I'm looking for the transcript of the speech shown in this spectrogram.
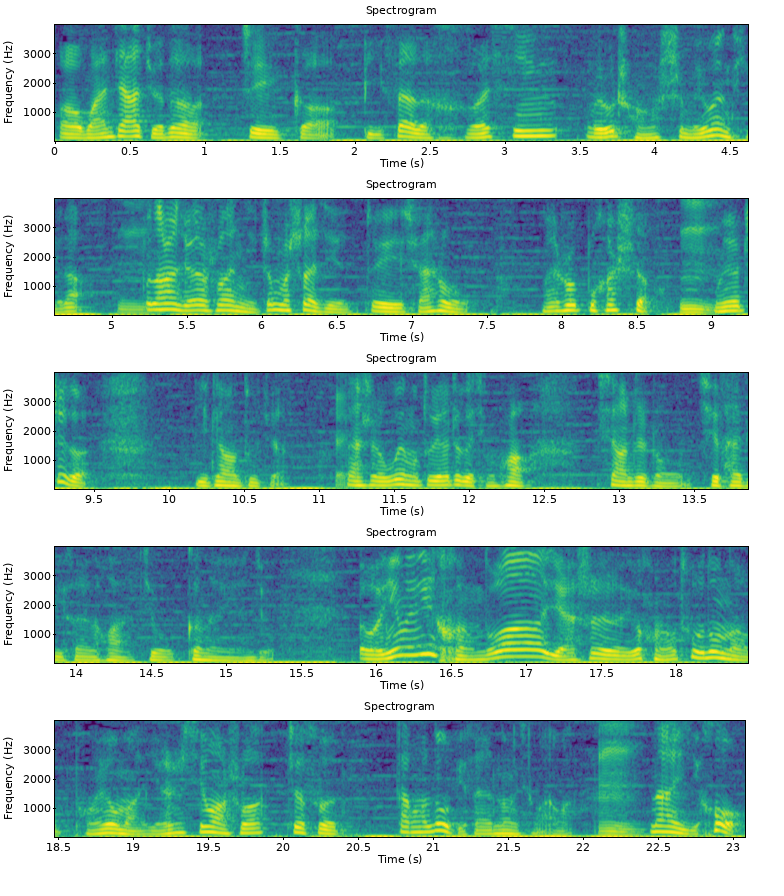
呃，玩家觉得这个比赛的核心流程是没问题的，嗯不能让觉得说你这么设计对选手来说不合适。嗯我嗯觉得这个一定要杜绝。但是为了杜绝这个情况，像这种棋牌比赛的话，就更难研究。呃，因为很多也是有很多兔洞的朋友嘛，也是希望说这次大乱斗比赛弄起来了，嗯，那以后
